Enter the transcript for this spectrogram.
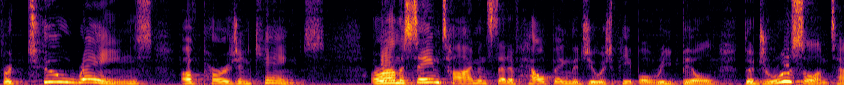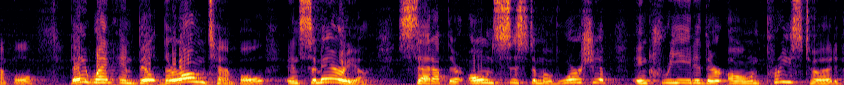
for two reigns of Persian kings. Around the same time, instead of helping the Jewish people rebuild the Jerusalem temple, they went and built their own temple in Samaria, set up their own system of worship, and created their own priesthood,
